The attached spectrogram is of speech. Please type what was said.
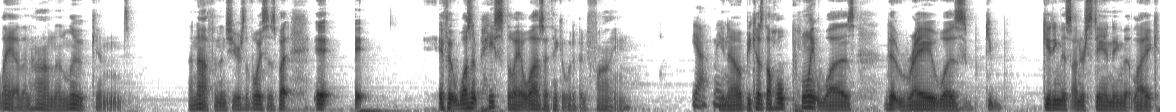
Leia, then Han, then Luke, and enough, and then she hears the voices. But it it if it wasn't paced the way it was, I think it would have been fine. Yeah, maybe. You know, because the whole point was that Rey was g- getting this understanding that like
